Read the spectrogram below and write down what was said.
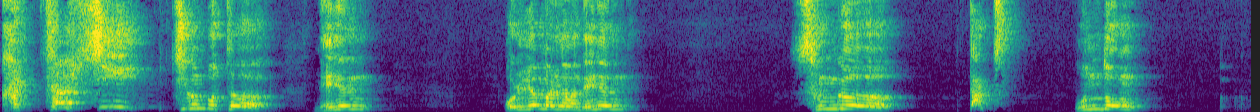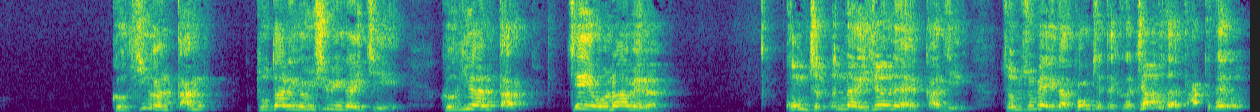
가차없이 지금부터 내년 올 연말 되면 내년 선거 딱 운동 그 기간 딱 두 달인가 60일인가 있지 그 기간 딱 재원하면은 공천 끝나기 전에까지 점수 매기나 공천 때 그거 전부 다, 다 그대로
